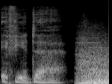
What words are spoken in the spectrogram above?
if you dare.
